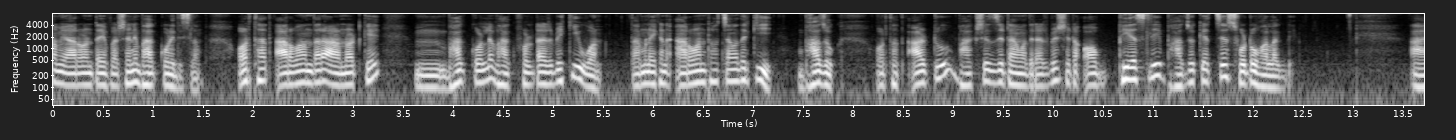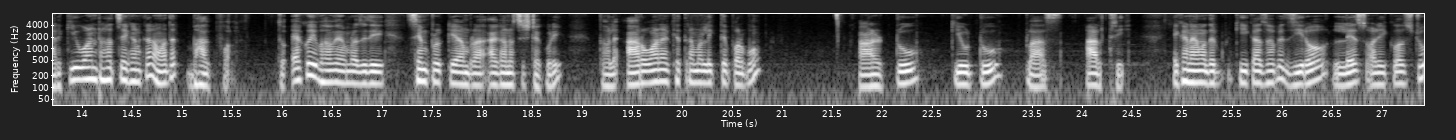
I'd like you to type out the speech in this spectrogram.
আমি আর ওয়ানটা এই পাশে ভাগ করে দিয়েছিলাম অর্থাৎ আর ওয়ান দ্বারা আর নটকে ভাগ করলে ভাগফলটা আসবে কিউ ওয়ান তার মানে এখানে আর ওয়ানটা হচ্ছে আমাদের কি? ভাজক। অর্থাৎ আর টু ভাগশেষ যেটা আমাদের আসবে, সেটা অবভিয়াসলি ভাজকের চেয়ে ছোটো হওয়া লাগবে। আর কিউ ওয়ানটা হচ্ছে এখানকার আমাদের ভাগফল। তো একইভাবে আমরা যদি সেম প্রক্রিয়া আমরা আগানোর চেষ্টা করি, তাহলে আর ওয়ানের ক্ষেত্রে আমরা লিখতে পারব R two Q two plus R three এখানে আমাদের কী কাজ হবে? Zero less or equals to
